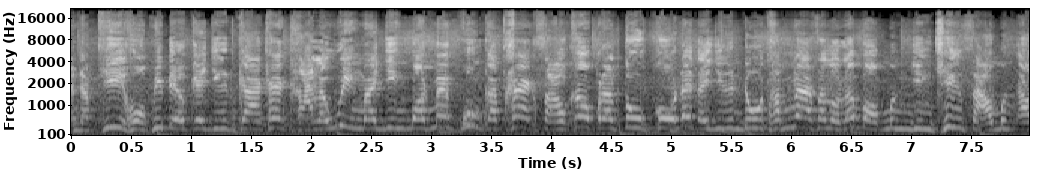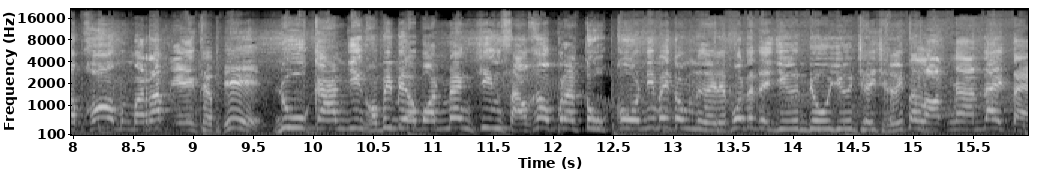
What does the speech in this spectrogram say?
อันดับที่ 6 พี่เบลแกยืนกลางแข้งขาแล้ววิ่งมายิงบอลแม่งพุ่งกระแทกเสาเข้าประตูโกได้แต่ยืนดูทำหน้าสลดแล้วบอกมึงยิงชิงเสามึงเอาพ่อมึงมารับเองเถอะพี่ ดูการยิงของพี่เบลบอลแม่งชิงเสาเข้าประตูโกนี่ไม่ต้องเหนื่อยเลยเพราะตั้งแต่ยืนดูยืนเฉยๆตลอดงานได้แต่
